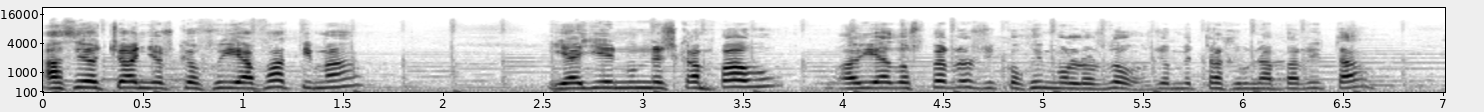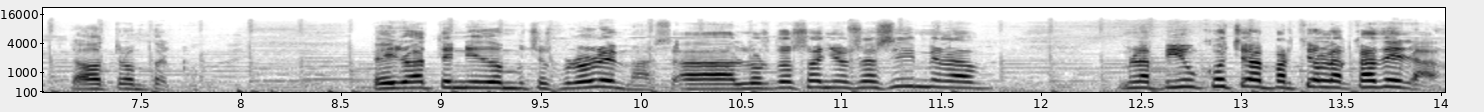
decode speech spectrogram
Hace ocho años que fui a Fátima y allí en un escampado había dos perros y cogimos los dos. Yo me traje una perrita, la otra un perro. Pero ha tenido muchos problemas. A los dos años así me la, me la pilló un coche y me partió la cadera.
